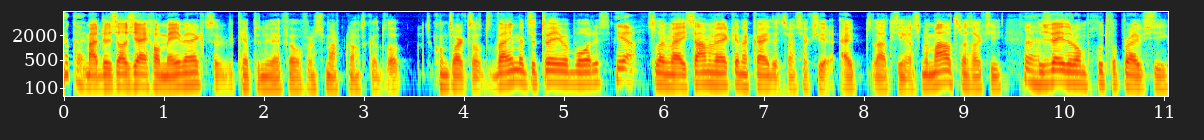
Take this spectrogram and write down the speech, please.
Oké. Maar dus als jij gewoon meewerkt, ik heb het nu even over een smart contract, wat, contract wat wij met z'n tweeën hebben, Boris. Ja. Zolang wij samenwerken, dan kan je de transactie eruit laten zien als een normale transactie. Dus wederom goed voor privacy.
